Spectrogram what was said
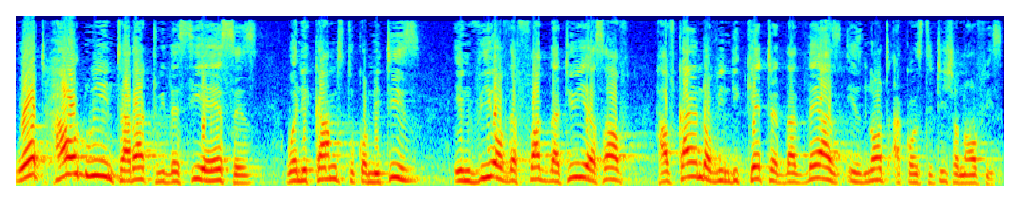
what, how do we interact with the CASs when it comes to committees in view of the fact that you yourself have kind of indicated that theirs is not a constitutional office.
